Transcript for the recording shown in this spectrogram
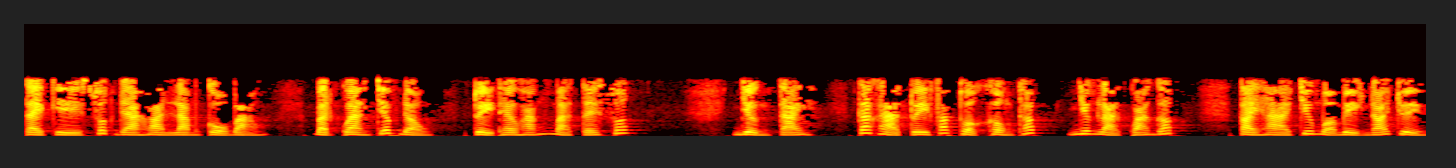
tay kia xuất ra hoa lam cổ bảo, bạch quang chớp đầu, tùy theo hắn mà tế xuất. Dừng tay, các hạ tuy pháp thuật không thấp nhưng lại quá gấp, tài hạ chưa mở miệng nói chuyện,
